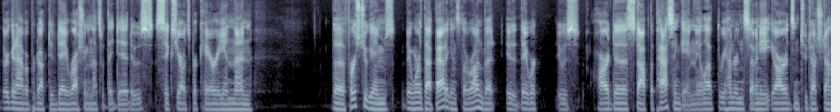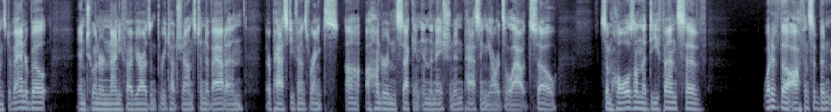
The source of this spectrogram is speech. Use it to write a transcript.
they're going to have a productive day rushing, and that's what they did. It was six yards per carry, and then the first two games they weren't that bad against the run, but it, they were. It was hard to stop the passing game. They allowed 378 yards and two touchdowns to Vanderbilt and 295 yards and three touchdowns to Nevada. And their pass defense ranks uh, 102nd in the nation in passing yards allowed. So some holes on the defense have. What have the offensive been,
